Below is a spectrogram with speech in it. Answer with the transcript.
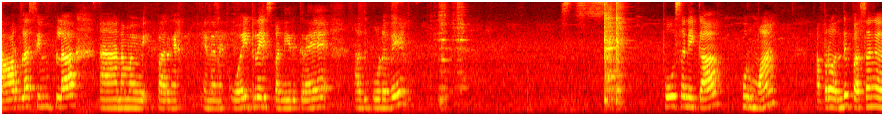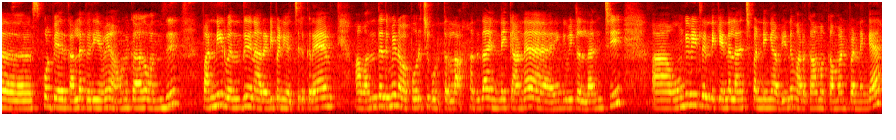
நார்மலாக சிம்பிளாக நம்ம பாருங்கள் என்னென்ன ஒயிட் ரைஸ் பண்ணியிருக்கிறேன். அது கூடவே பூசணிக்காய் குருமா அப்புறம் வந்து பசங்க ஸ்கூல் போயிருக்கால பெரியவன். அவனுக்காக வந்து பன்னீர் வந்து நான் ரெடி பண்ணி வச்சுருக்கிறேன். அவன் வந்ததுமே நம்ம பொறிச்சு கொடுத்துடலாம். அதுதான் இன்றைக்கான எங்கள் வீட்டில் லஞ்சு உங்கள் வீட்டில் இன்றைக்கி என்ன லஞ்ச் பண்ணீங்க அப்படின்னு மறக்காமல் கமெண்ட் பண்ணுங்கள்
